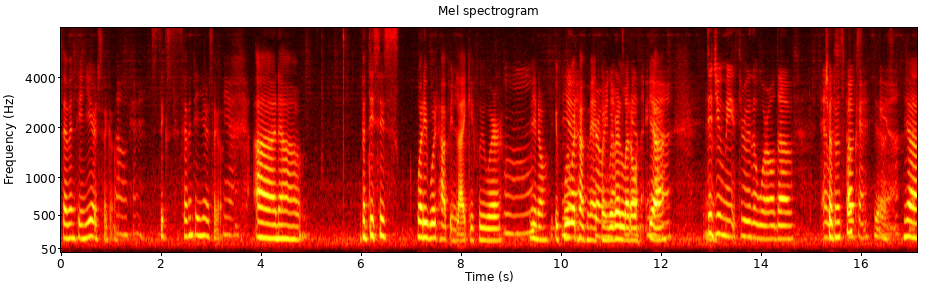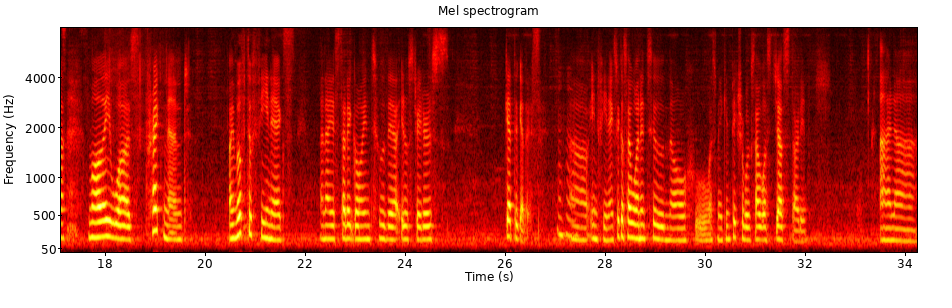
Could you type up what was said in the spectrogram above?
17 years ago, Oh, okay. six, 17 years ago. Yeah. And um, but this is what it would have been like if we were, you know, if we would have met when we were little. together. Yeah. Did you meet through the world of Children's books. Okay. Yes. Yeah. Yeah. Nice. Molly was pregnant. I moved to Phoenix and I started going to the illustrators get togethers Mm-hmm. uh, in Phoenix because I wanted to know who was making picture books. I was just starting. And, uh,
